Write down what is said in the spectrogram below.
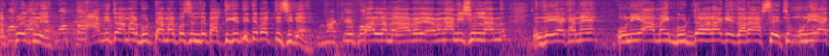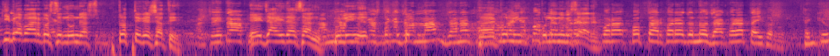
আমার প্রয়োজনে। আমি তো আমার ভোটটা আমার পছন্দের প্রার্থীকে দিতে পারতেছি না। পারলাম না। এবং আমি শুনলাম যে এখানে উনি আমি ভোট দেওয়ার আগে যারা আসছে উনি একই ব্যবহার করছেন উনি প্রত্যেকের সাথে। আচ্ছা, এই জাহিদ হাসান, পুলিং- আপনার কাছ থেকে জানলাম জানার পরে হ্যাঁ, পুলিং- অফিসার। প্রত্যাহার করার জন্য যা করার তাই করব। থ্যাংক ইউ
